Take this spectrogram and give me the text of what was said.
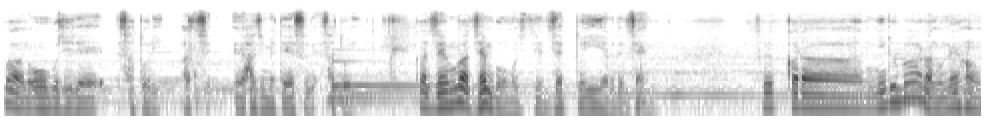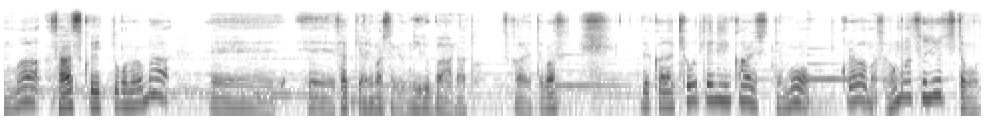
はあの大文字で悟りあ初めて S で悟り禅は全部大文字で ZEM で禅それからニルバーナの涅槃はサンスクリット語のまま、えーえー、さっきありましたけどニルバーナと使われてます。それから経典に関してもこれはまあそのまま通じるっつっても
